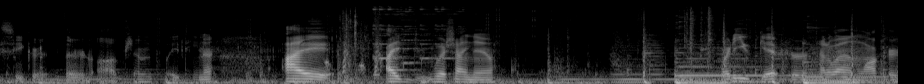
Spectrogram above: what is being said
Secret third option, play Tina. I, I wish I knew. Where do you get her? How do I unlock her?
